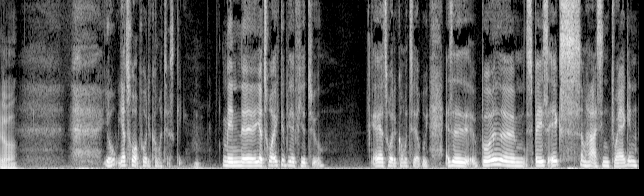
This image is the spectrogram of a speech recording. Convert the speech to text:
eller hvad? Jo, jeg tror på, at det kommer til at ske. Hmm. Men øh, jeg tror ikke, det bliver i 24. Jeg tror, det kommer til at ryge. Altså, både øh, SpaceX, som har sin Dragon,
